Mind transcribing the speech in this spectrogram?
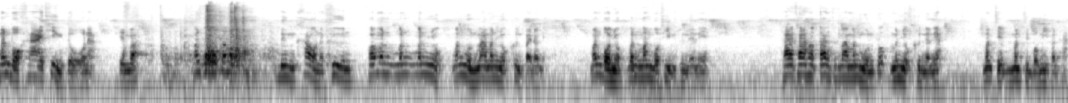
มันบ่คายทิ้งโตน่ะ เห็นบ่มันก็เลยต้องดึงเข้าน่ะคืน เพราะมันมันมันหยกมันหมุนมามันหยกขึ้นไปแล้วนี่ยมันบ่หยกมันมันบ่ทิ่มขึ้นในนี้ ถ้าถ้าเขาตั้งขึ้นมามันหมุนปุ๊บมันหยกขึ้นในเนี้ยมันสิมันสิบ่มีปัญหา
